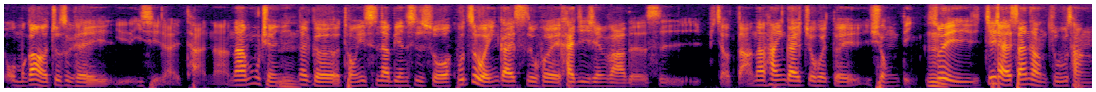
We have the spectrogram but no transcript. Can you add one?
我们刚好就是可以一起来谈啊。那目前那个同一师那边是说，胡志伟应该是会。开季先发的是比较大，那他应该就会对兄弟，所以接下来三场主场，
